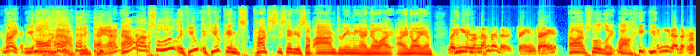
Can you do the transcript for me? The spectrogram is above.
right. We all have. You can? Oh, absolutely. If you if you can consciously say to yourself, "I'm dreaming," I know I I know I am. But you, can- remember those dreams, right? Oh, absolutely. Well, he you And he doesn't. Re-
